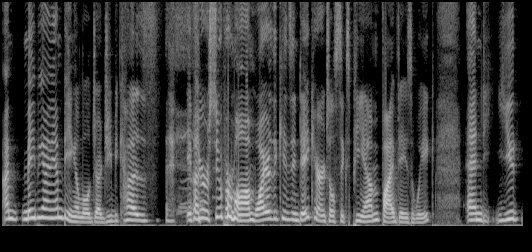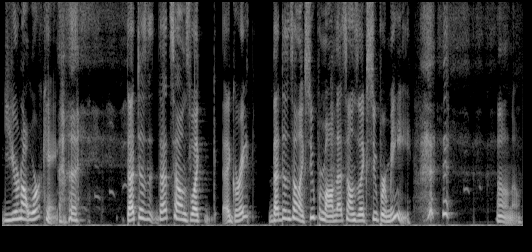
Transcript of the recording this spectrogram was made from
I'm maybe I am being a little judgy because if you're a super mom, why are the kids in daycare until 6 p.m. five days a week, and you you're not working? that doesn't that sounds like a great. That doesn't sound like super mom. That sounds like super me. I don't know.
